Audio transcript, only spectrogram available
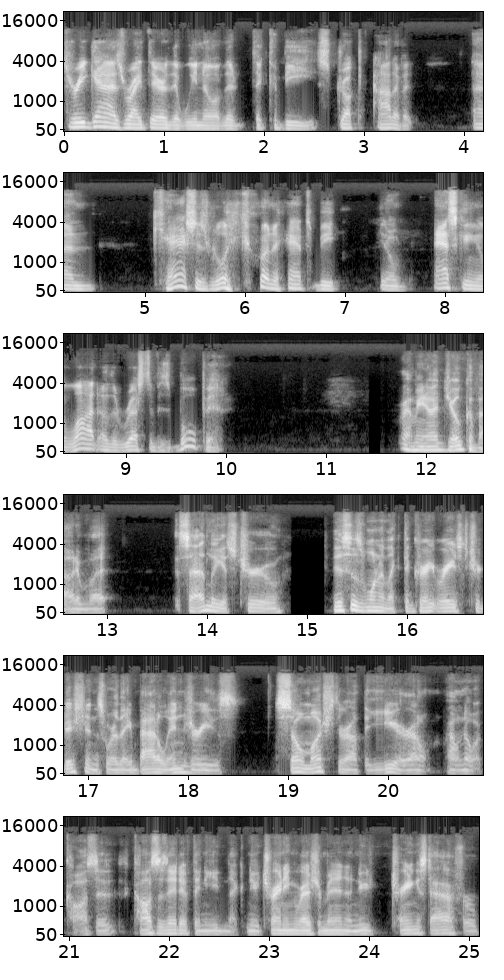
three guys right there that we know of that, that could be struck out of it. And Cash is really going to have to be, you know, asking a lot of the rest of his bullpen. I mean, I joke about it, but sadly it's true. This is one of like the great Rays traditions where they battle injuries so much throughout the year. I don't I don't know what causes causes it if they need like new training regimen, a new training staff or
